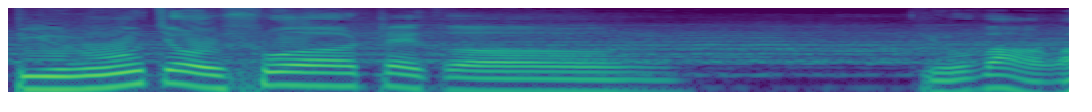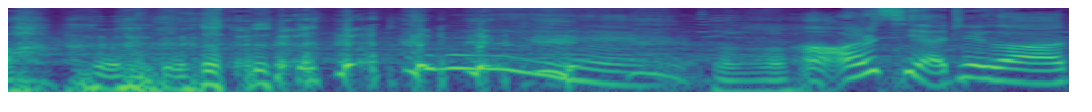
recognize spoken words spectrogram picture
比如就是说这个。比如忘了，对 啊，而且这个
